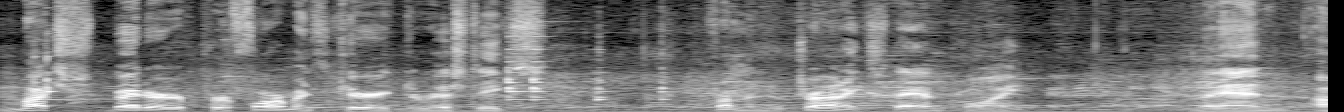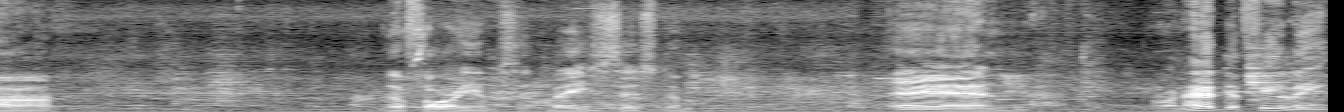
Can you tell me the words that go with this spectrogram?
much better performance characteristics from a neutronic standpoint than uh, the thorium based system. And one had the feeling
